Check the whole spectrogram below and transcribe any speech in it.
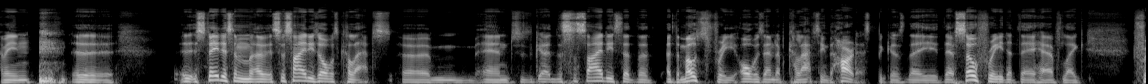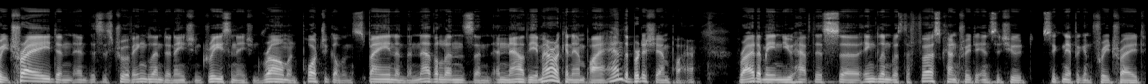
I mean. Uh, statism uh, societies always collapse um, and the societies that are the most free always end up collapsing the hardest because they they're so free that they have like free trade and, and this is true of england and ancient greece and ancient rome and portugal and spain and the netherlands and, and now the american empire and the british empire right? I mean you have this uh, england was the first country to institute significant free trade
